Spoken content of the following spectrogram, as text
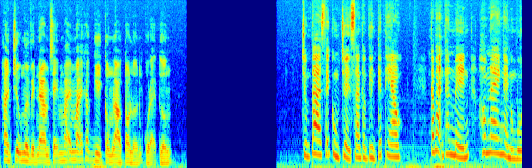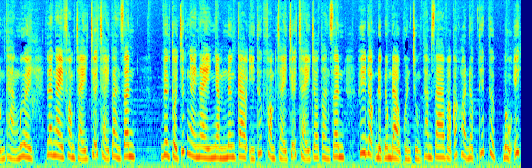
Hàng triệu người Việt Nam sẽ mãi mãi khắc ghi công lao to lớn của đại tướng. Chúng ta sẽ cùng chuyển sang thông tin tiếp theo. Các bạn thân mến, hôm nay ngày 4 tháng 10 là ngày phòng cháy chữa cháy toàn dân – Việc tổ chức ngày này nhằm nâng cao ý thức phòng cháy chữa cháy cho toàn dân, huy động được đông đảo quần chúng tham gia vào các hoạt động thiết thực, bổ ích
